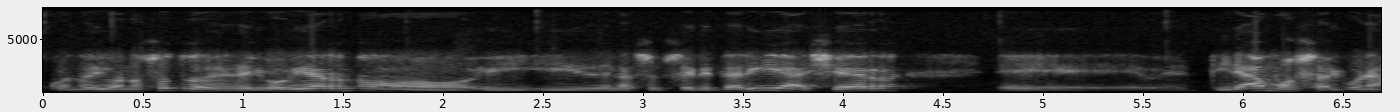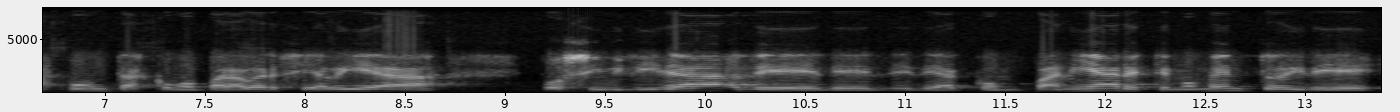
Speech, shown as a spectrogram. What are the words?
cuando digo nosotros, desde el gobierno y, de la subsecretaría, ayer eh, tiramos algunas puntas como para ver si había posibilidad de, acompañar este momento y de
